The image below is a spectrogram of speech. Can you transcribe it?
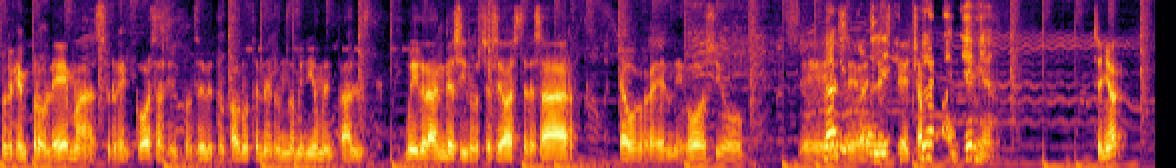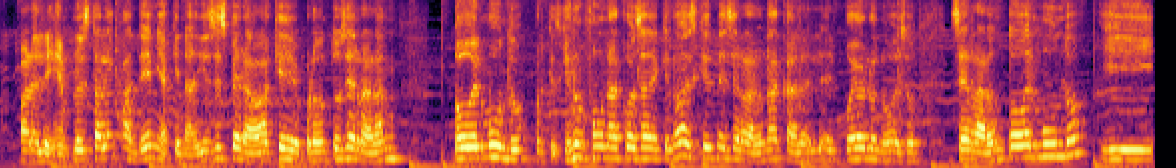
Surgen problemas, surgen cosas, y entonces le toca a uno tener un dominio mental muy grande, si no usted se va a estresar, se aburre del negocio, eh, se, echa... la pandemia. Señor. Para el ejemplo está la pandemia, que nadie se esperaba que de pronto cerraran todo el mundo, porque es que no fue una cosa de que no, es que me cerraron acá el, pueblo, no, eso cerraron todo el mundo y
